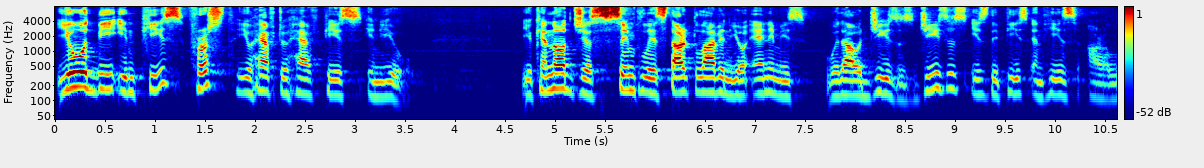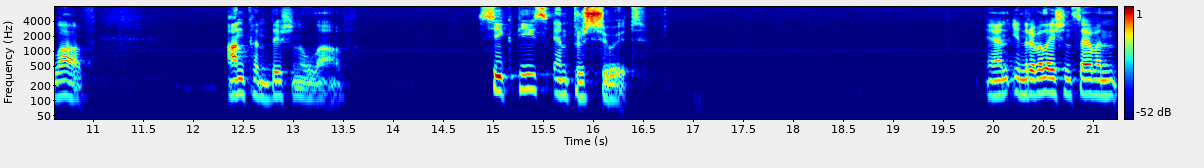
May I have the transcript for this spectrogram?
You would be in peace. First, you have to have peace in you. You cannot just simply start loving your enemies without Jesus. Jesus is the peace and He is our love, unconditional love. Seek peace and pursue it. And in Revelation 7,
